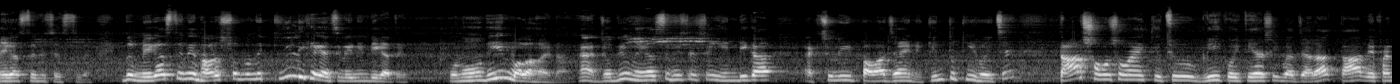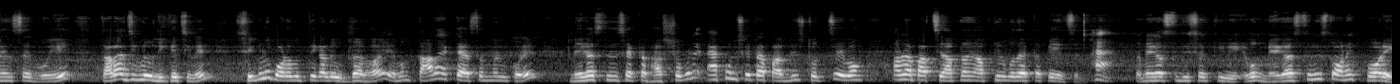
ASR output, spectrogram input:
মেগাস্তেনিস এসেছিলেন কিন্তু মেগাস্তেনি ভারত সম্বন্ধে কি লিখে গেছিলেন ইন্ডিকাতে, কোনোদিন বলা হয় না। হ্যাঁ যদিও মেগাস্তেনিসের সেই ইন্ডিকা অ্যাকচুয়ালি পাওয়া যায়নি, কিন্তু কি হয়েছে, তার সমসময়ে কিছু গ্রিক ঐতিহাসিক বা যারা তার রেফারেন্সের বইয়ে তারা যেগুলো লিখেছিলেন, সেগুলো পরবর্তীকালে উদ্ধার হয় এবং তারা একটা অ্যাসেম্বল করে মেগাস্তেনিসে একটা ভাষ্য করে এখন সেটা পাবলিশড হচ্ছে এবং আমরা পাচ্ছি আপনার আপনিও বোধহয় একটা পেয়েছেন। হ্যাঁ। তো কি? এবং মেগাস্তিনিস তো অনেক পরে।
